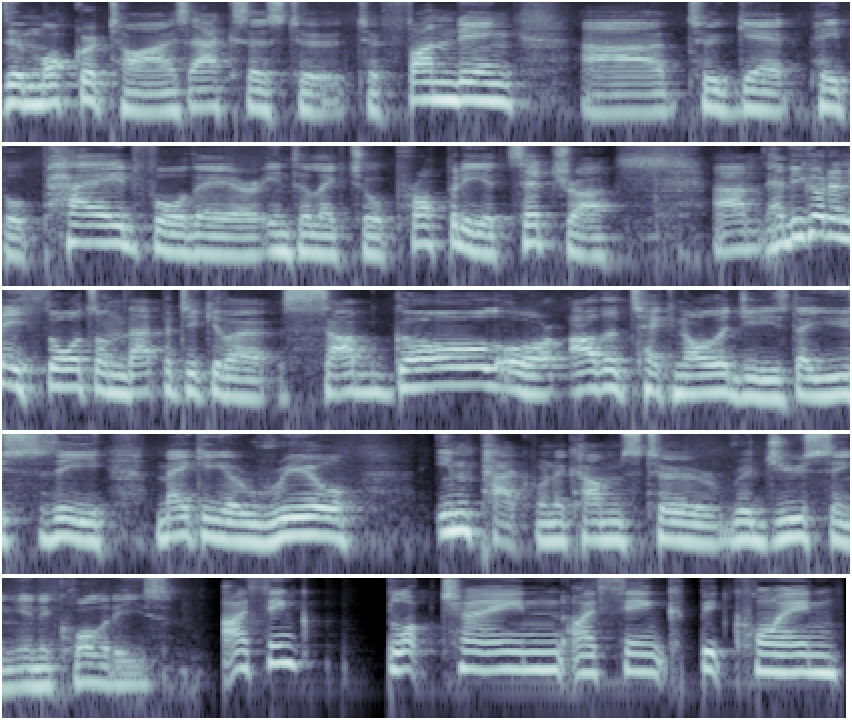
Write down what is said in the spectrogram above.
democratize access to, to funding, uh, to get people paid for their intellectual property, etc. Um, have you got any thoughts on that particular sub goal or other technologies that you see making a real impact when it comes to reducing inequalities? I think blockchain, I think Bitcoin,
